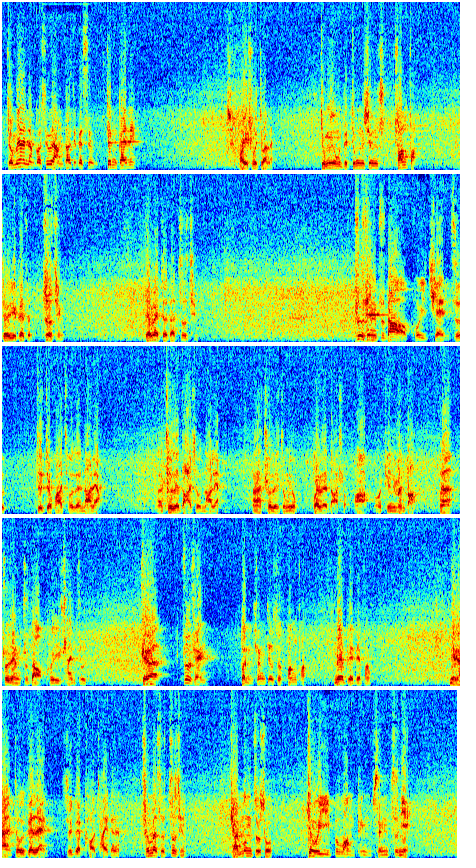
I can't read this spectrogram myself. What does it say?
怎么样能够修养到这个正正根呢？”回复转来，中庸的终生方法，这一个字自成。怎么做到自成？自诚之道可以遣之。这句话出在哪里啊？出在大学哪里啊？出在中庸。不在打手啊！我听你们打，啊，自诚之道可以产之。这个自诚本身就是方法，没有别的方法。你看，作为一个人，随便考察一个人，什么是自称？像孟子说：“久矣不忘平生之念。”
